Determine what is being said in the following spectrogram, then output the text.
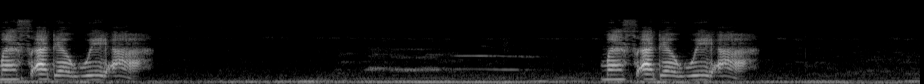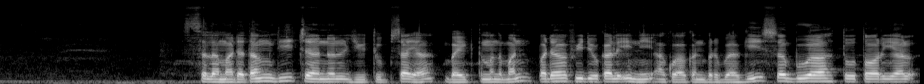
Mas ada WA. Mas ada WA. Selamat datang di channel YouTube saya. Baik teman-teman, pada video kali ini aku akan berbagi sebuah tutorial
